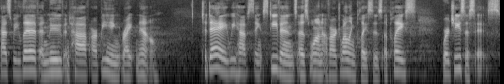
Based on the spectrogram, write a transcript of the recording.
as we live and move and have our being right now. Today, we have St. Stephen's as one of our dwelling places, a place where Jesus is.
